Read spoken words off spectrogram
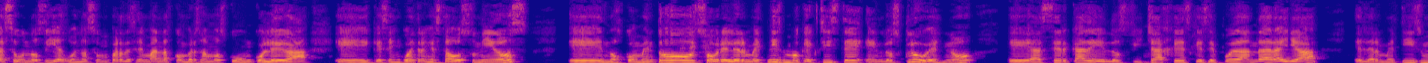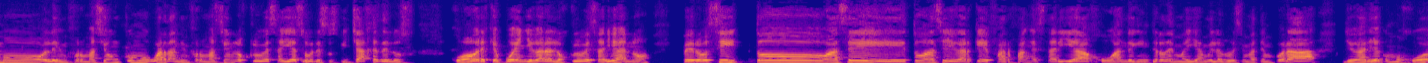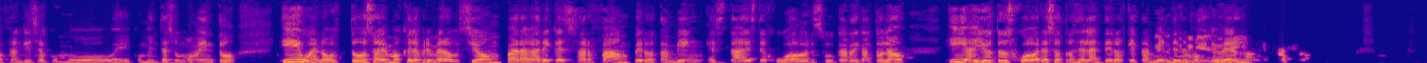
hace unos días, bueno, hace un par de semanas conversamos con un colega que se encuentra en Estados Unidos eh, nos comentó sobre el hermetismo que existe en los clubes, ¿no? Eh, acerca de los fichajes que se puedan dar allá, el hermetismo, la información, cómo guardan información los clubes allá sobre sus fichajes de los jugadores que pueden llegar a los clubes allá, ¿no? Pero sí, todo hace, todo hace llegar que Farfán estaría jugando en Inter de Miami la próxima temporada, llegaría como jugador franquicia, como eh, comenté hace un momento. Y bueno, todos sabemos que la primera opción para Gareca es Farfán, pero también está este jugador Zúcar de Cantolao. Y hay otros jugadores, otros delanteros que también tenemos que ver, ¿no?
